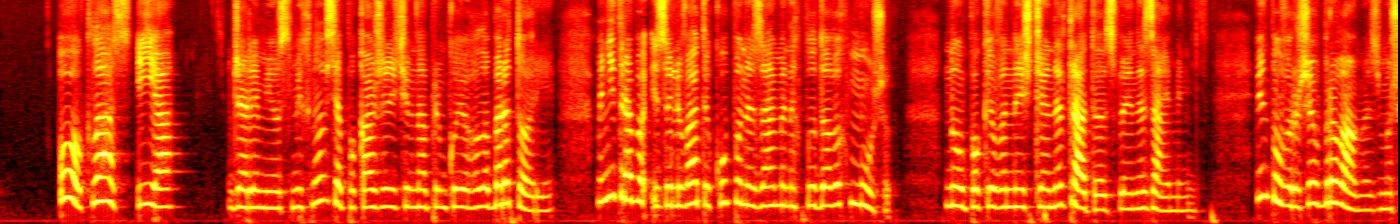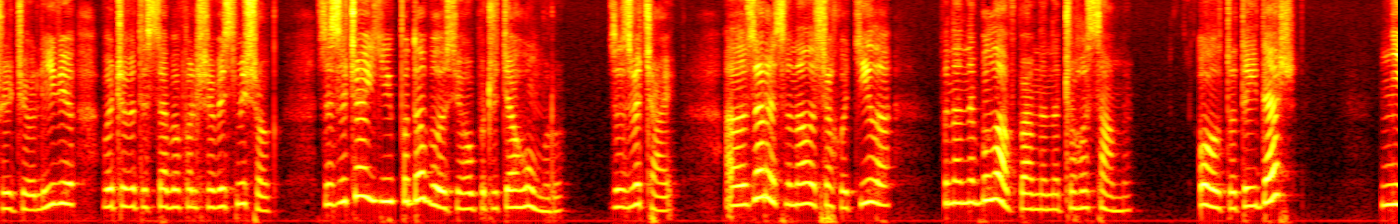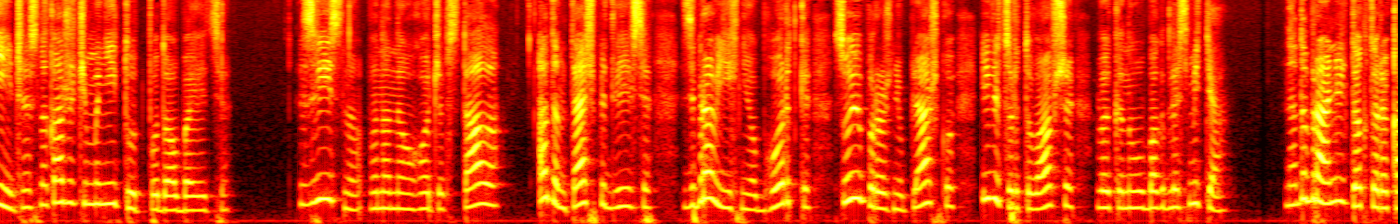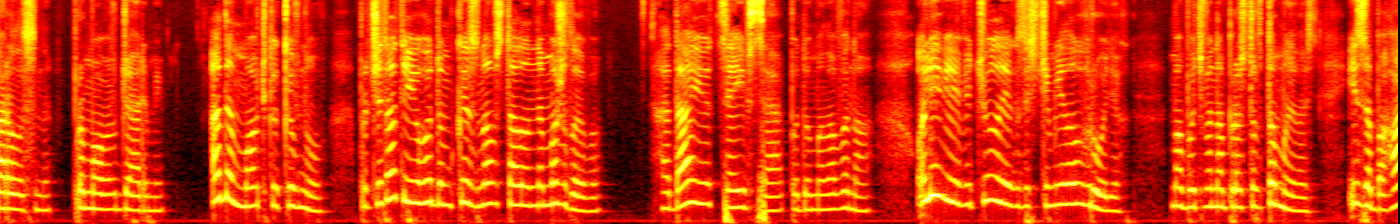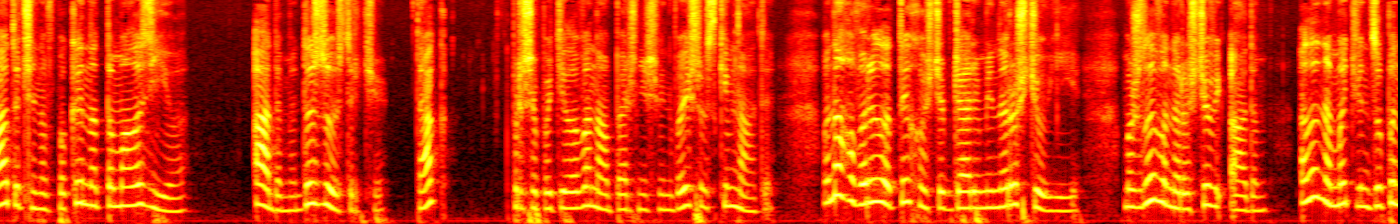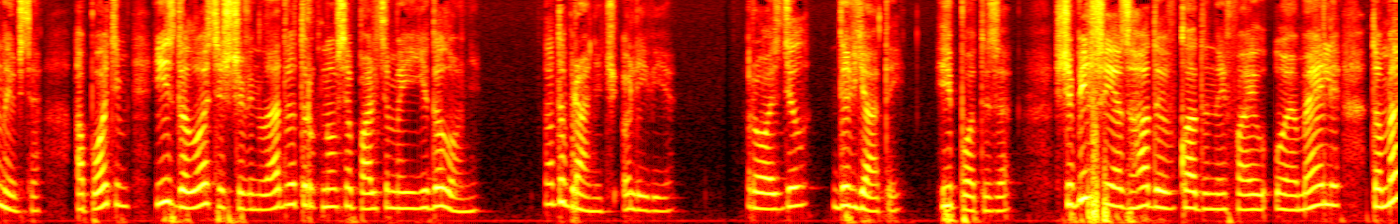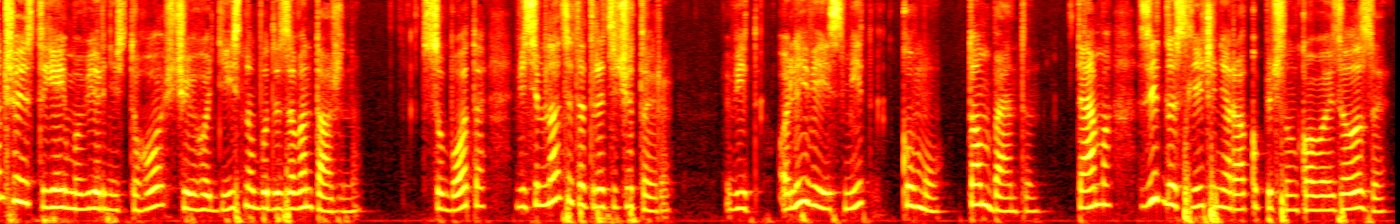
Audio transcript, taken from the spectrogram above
О, клас, і я. Джеремі усміхнувся, показуючи в напрямку його лабораторії. Мені треба ізолювати купу незайманих плодових мушок, ну, поки вони ще не втратили свою незайманість. Він поворушив бровами, змушуючи Олівію вичавити з себе фальшивий смішок. Зазвичай їй подобалось його почуття гумору. Зазвичай. Але зараз вона лише хотіла, вона не була впевнена, чого саме. Ол, ти йдеш? Ні, чесно кажучи, мені й тут подобається. Звісно, вона неохоче встала, Адам теж підвівся, зібрав їхні обгортки, свою порожню пляшку і, відсортувавши, викинув у бак для сміття. На добраніч, докторе Карлосоне, промовив Джеремі. Адам мовчки кивнув. Прочитати його думки знов стало неможливо. Гадаю, це і все, подумала вона. Олівія відчула, як защеміла в грудях. Мабуть, вона просто втомилась і забагато чи навпаки надто мало з'їла. Адаме, до зустрічі, так? прошепотіла вона, перш ніж він вийшов з кімнати. Вона говорила тихо, щоб Джеремі не розчув її. Можливо, не розчув і Адам, Але на мить він зупинився, а потім їй здалося, що він ледве торкнувся пальцями її долоні. На добраніч, Олівія. Розділ 9. Гіпотеза. Що більше я згадую вкладений файл у емейлі, то меншою стає ймовірність того, що його дійсно буде завантажено. Субота, 18.34. Від Олівії Сміт Кому Том Бентон. Тема Звіт дослідження раку підшлункової залози.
